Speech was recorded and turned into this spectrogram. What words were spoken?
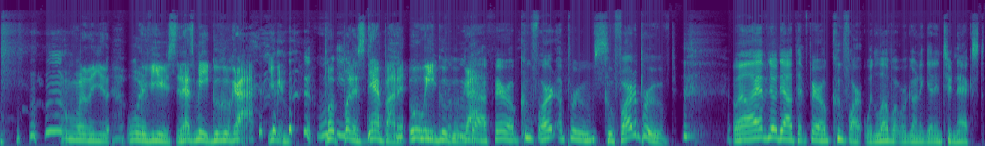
would have would have used. And that's me, Goo Goo Ga. You can put put a stamp on it. Ooh wee, Goo Goo Ga. Pharaoh Kufart approves. Kufart approved. Well, I have no doubt that Pharaoh Kufart would love what we're going to get into next.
